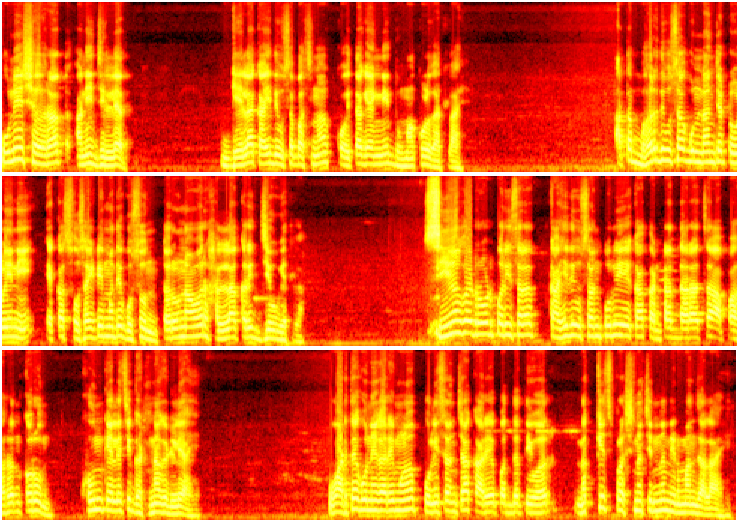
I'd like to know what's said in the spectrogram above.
पुणे शहरात आणि जिल्ह्यात गेल्या काही दिवसापासून कोयता गँगनी धुमाकूळ घातला आहे. आता भर दिवसा गुंडांच्या टोळीने एका सोसायटीमध्ये घुसून तरुणावर हल्ला करीत जीव घेतला. सिंहगड रोड परिसरात काही दिवसांपूर्वी एका कंत्राटदाराचं अपहरण करून खून केल्याची घटना घडली आहे. वाढत्या गुन्हेगारीमुळं पोलिसांच्या कार्यपद्धतीवर नक्कीच प्रश्नचिन्ह निर्माण झाला आहे.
